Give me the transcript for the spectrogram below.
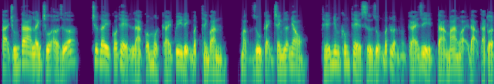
Tại chúng ta lanh chúa ở giữa, trước đây có thể là có một cái quy định bất thành văn, mặc dù cạnh tranh lẫn nhau thế nhưng không thể sử dụng bất luận cái gì tà ma ngoại đạo tà thuật.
